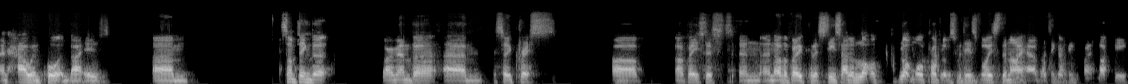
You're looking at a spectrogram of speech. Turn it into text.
and how important that is. Um, something that I remember, um, so Chris, our, our bassist and another vocalist, he's had a lot of lot more problems with his voice than I have. I think I've been quite lucky.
